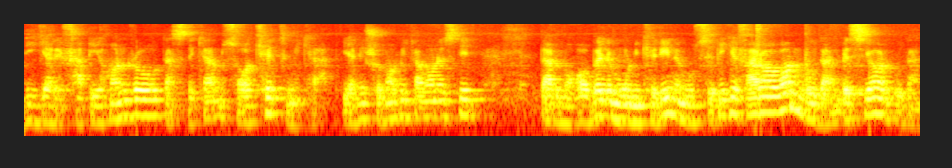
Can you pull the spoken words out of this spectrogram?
دیگر فقیهان رو دست کم ساکت می‌کرد. یعنی شما می‌توانستید در مقابل منکرین موسیقی که فراوان بودن بسیار بودن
